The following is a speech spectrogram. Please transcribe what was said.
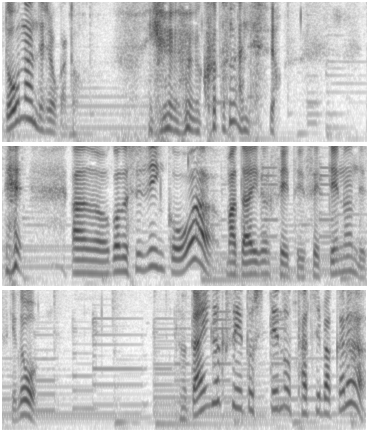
どうなんでしょうかということなんですよ。で、あのこの主人公は、まあ、大学生という設定なんですけど、大学生としての立場から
